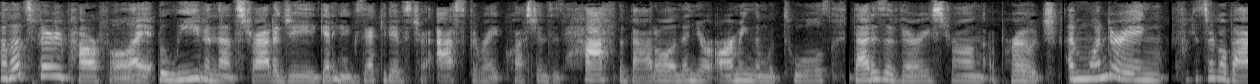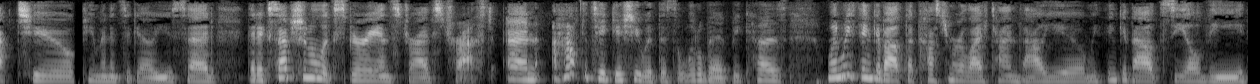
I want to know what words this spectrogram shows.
Well, that's very powerful. I believe in that strategy. Getting executives to ask the right questions is half the battle. And then you're arming them with tools. That is a very strong approach. I'm wondering if we could circle back to a few minutes ago, you said that exceptional experience drives trust. And I have to take issue with this a little bit because when we think about the customer lifetime value and we think about CLV,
